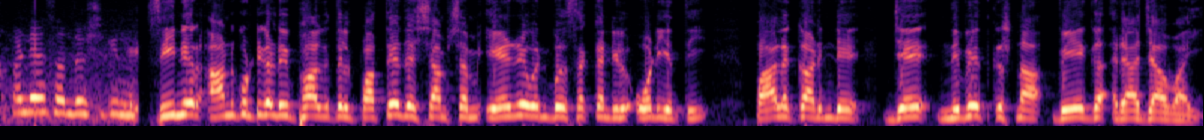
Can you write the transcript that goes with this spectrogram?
അതുകൊണ്ട് ഞാൻ സന്തോഷിക്കുന്നു. സീനിയർ ആൺകുട്ടികളുടെ വിഭാഗത്തിൽ പത്തേ ദശാംശം ഏഴ് ഒൻപത് സെക്കൻഡിൽ ഓടിയെത്തി പാലക്കാടിന്റെ ജെ നിവേദ് കൃഷ്ണ വേഗ രാജാവായി.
